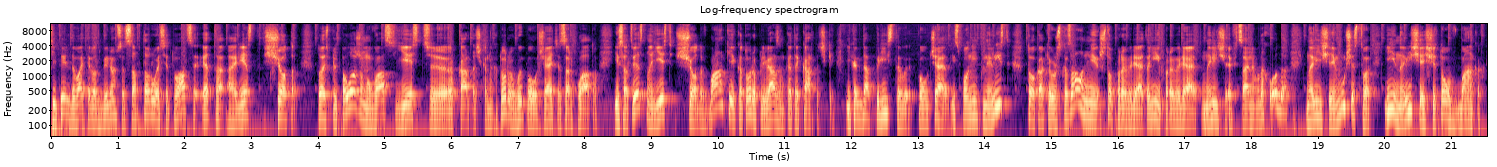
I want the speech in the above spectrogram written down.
Теперь давайте разберемся со второй ситуацией, это арест счета. То есть, предположим, у вас есть э, карточка, на которую вы получаете зарплату, и, соответственно, есть счет в банке, который привязан к этой карточке. И когда приставы получают исполнительный лист, то, как я уже сказал, они что проверяют? Они проверяют наличие официального дохода, наличие имущества и наличие счетов в банках.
